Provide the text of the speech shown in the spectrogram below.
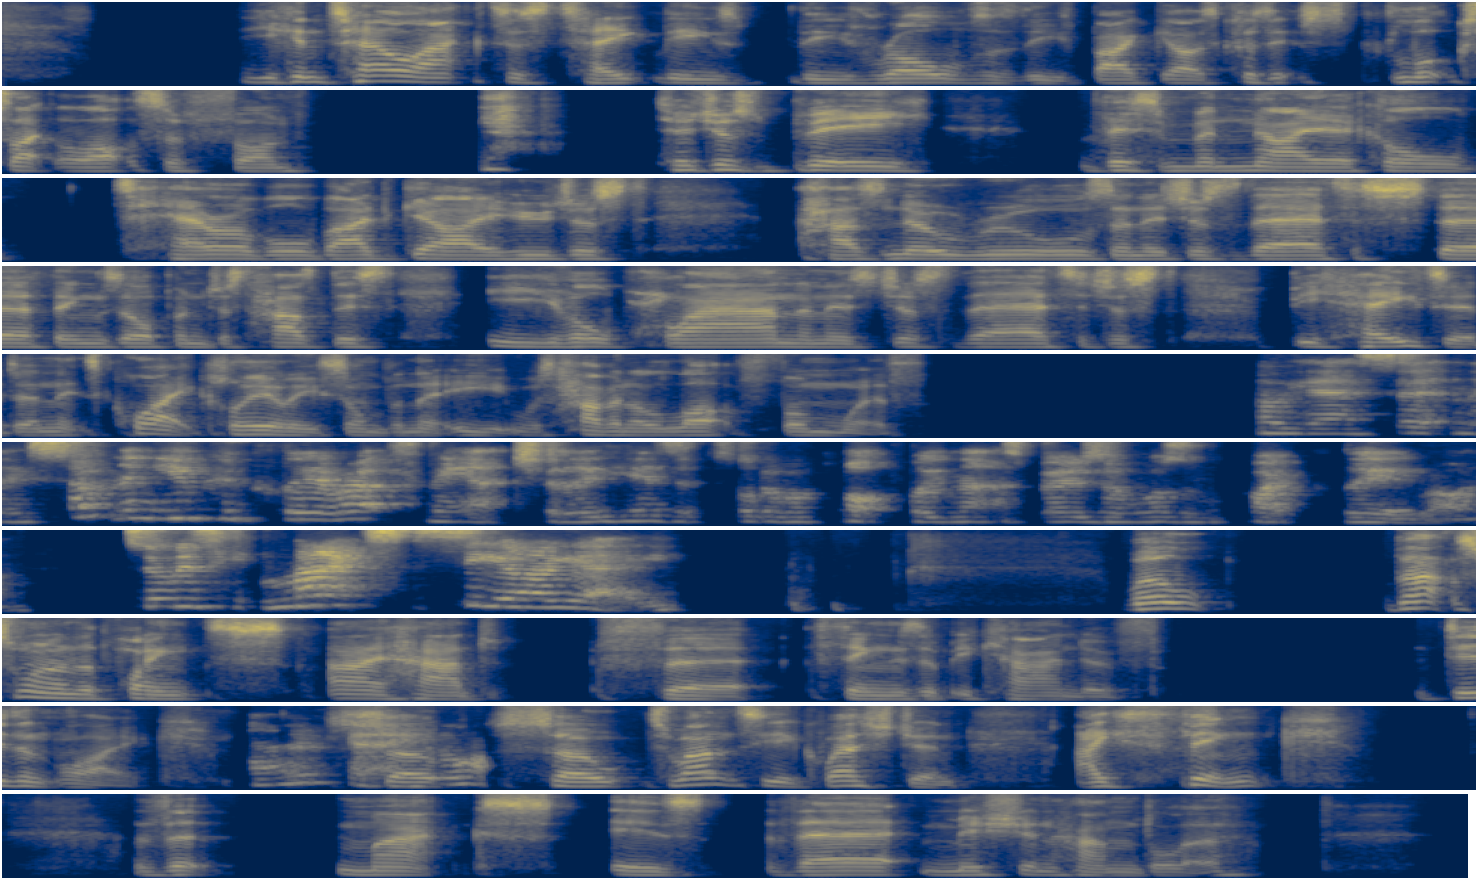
You can tell actors take these these roles as these bad guys because it looks like lots of fun. Yeah. To just be this maniacal, terrible bad guy who just has no rules and is just there to stir things up and just has this evil plan and is just there to just be hated and it's quite clearly something that he was having a lot of fun with Oh yeah, certainly. Something you could clear up for me actually. Here's a sort of a plot point that I suppose I wasn't quite clear on. So is Max CIA? well that's one of the points i had for things that we kind of didn't like. Okay. so so to answer your question i think that max is their mission handler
